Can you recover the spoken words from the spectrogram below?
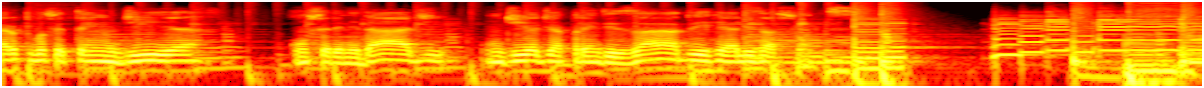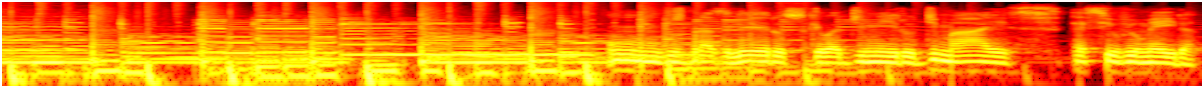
Espero que você tenha um dia com serenidade, um dia de aprendizado e realizações. Um dos brasileiros que eu admiro demais é Silvio Meira.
